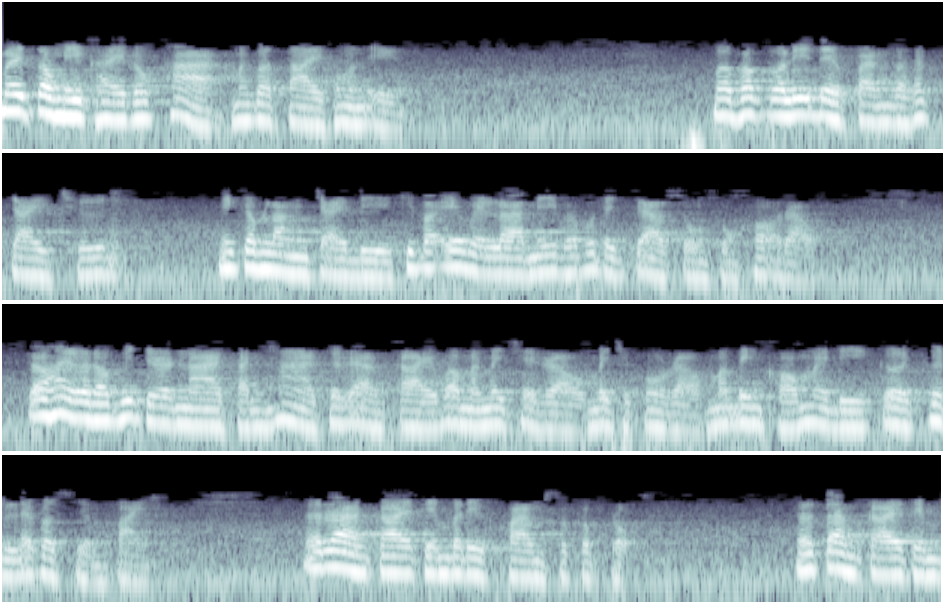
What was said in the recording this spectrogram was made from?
ไม่ต้องมีใครเขาฆ่า มันก็ตายของมันเอง เมื่อพระกริได้ฟังก็ทักใจชื้นมีกำลังใจดี คิดว่าเอ๊ะเวลานี้พระพุทธเจ้าทรงสงเคราะห์เรา แล้วให้เราพิจารณาขันห้าคือร่างกายว่ามันไม่ใช่เราไม่ใช่ของเรา มันเป็นของไม่ดีเกิดขึ้นแล้วก็เสื่อมไปและร่างกายเต็มไปด้วยความสกปรก แล้วตั้งกายเต็มไป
